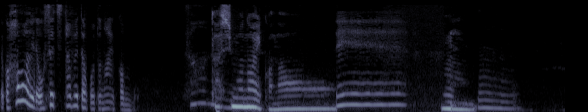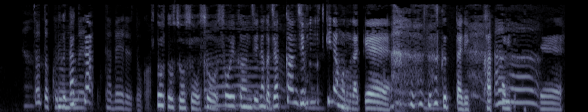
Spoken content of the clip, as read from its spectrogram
だからハワイでおせち食べたことないかも。そうなんだ私もないかな。えー。うん。うん。ちょっと黒豆か食べるとか。そうそうそうそう、そういう感じ。なんか若干自分の好きなものだけ 作ったり買ったりとかあして、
